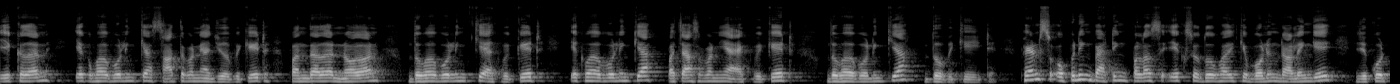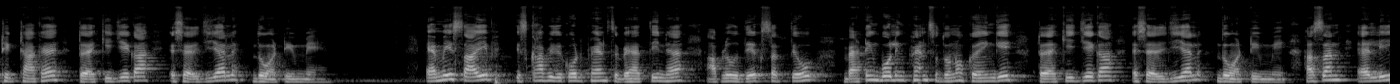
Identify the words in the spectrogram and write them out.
एक रन, एक ओवर बॉलिंग किया, सात बनिया ज़ीरो विकेट पंद्रह रन, नौ रन, दो ओवर बॉलिंग किया, एक विकेट एक ओवर बॉलिंग किया, पचास बनिया, एक विकेट दो ओवर बॉलिंग किया, दो wicket friends opening batting plus एक सौ दो ओवर की बॉलिंग डालेंगे। रिकॉर्ड ठीक ठाक है ट्राई कीजिएगा एस एल जी एल दोनों टीम में। एम ए साहिब, इसका भी रिकॉर्ड फैंस बेहतरीन है। आप लोग देख सकते हो। बैटिंग बॉलिंग फैंस दोनों कहेंगे ट्राई कीजिएगा एस एल जी एल दोनों टीम में। हसन एली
